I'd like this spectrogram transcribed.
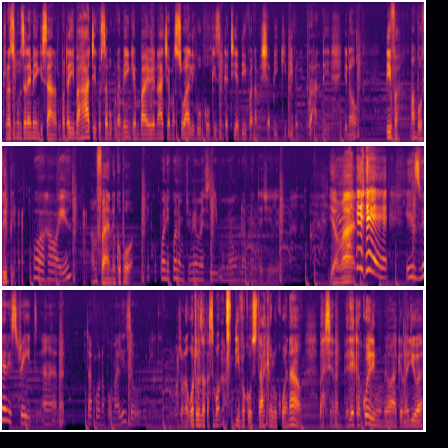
Tunazungumza naye mengi sana, tumepata hii bahati kwa sababu kuna mengi ambayo yanaacha maswali huko, ukizingatia Diva na mashabiki. Diva ni brandi, you know. Diva, mambo vipi? Poa, how are you? I'm fine, niko poa? Niko poa, nilikuwa namtumia message mama yangu na nitachelewa. Jamani. Is very straight. Anataka unapomaliza urudi. watu wanaweza kusema "Mm, kwa usta wake aliokuwa nao basi anampeleka kweli mume wake, unajua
